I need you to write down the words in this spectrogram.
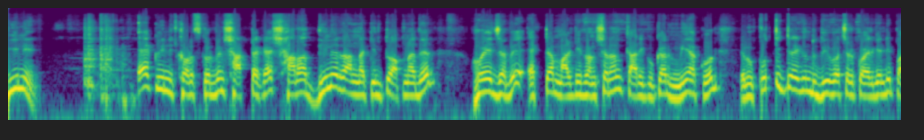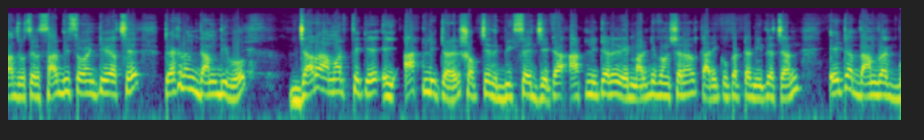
দিনে এক ইউনিট খরচ করবেন ষাট টাকায়। সারা দিনের রান্না কিন্তু আপনাদের হয়ে যাবে। একটা মাল্টি ফাংশনাল কারি কুকার মিয়াকুর এবং প্রত্যেকটা কিন্তু দুই বছর কয়েক গ্যারান্টি পাঁচ বছরের সার্ভিস ওয়ারেন্টি আছে। তো এখন আমি দাম দিব, যারা আমার থেকে এই আট লিটারের সবচেয়ে বিগ সাইজ যেটা আট লিটারের এই মাল্টি ফাংশনাল কারি কুকারটা নিতে চান এটা দাম রাখব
